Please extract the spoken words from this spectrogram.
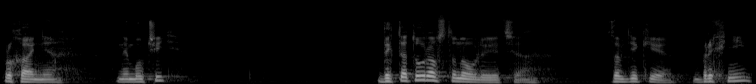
Прохання не мовчіть. Диктатура встановлюється завдяки брехні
